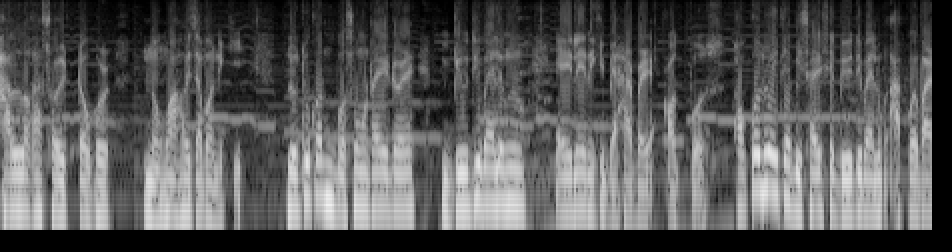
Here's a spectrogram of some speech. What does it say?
ভাল লগা চৰিত্ৰবোৰ নোহোৱা হৈ যাব নেকি? লুটুকন বসুমতাৰীৰ দৰে বিউটি বাইলুঙেও এৰিলে নেকি বেহাৰবাৰী আউটপোষ্ট সকলোৱে এতিয়া বিচাৰিছে বিউটি বাইলুং আকৌ এবাৰ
